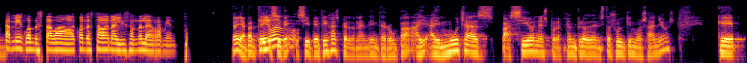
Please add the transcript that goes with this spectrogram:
Mm. También cuando estaba, cuando estaba analizando la herramienta. No, y aparte, si, te, fijas, perdona, te interrumpa, hay, hay muchas pasiones, por ejemplo, en estos últimos años que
